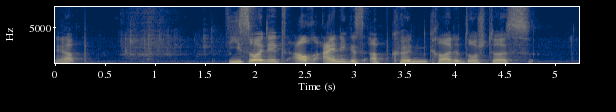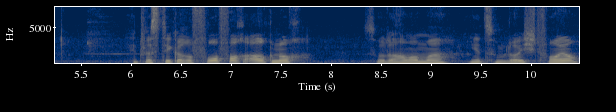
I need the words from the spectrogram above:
Ja. Die sollte jetzt auch einiges abkönnen, gerade durch das etwas dickere Vorfach auch noch. So, da haben wir mal hier zum Leuchtfeuer.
